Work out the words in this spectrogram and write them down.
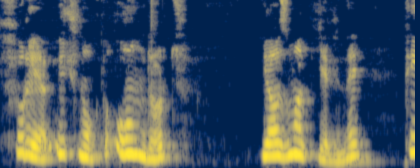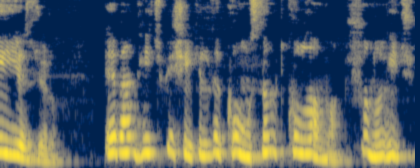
Şuraya 3.14 yazmak yerine pi yazıyorum. E ben hiçbir şekilde constant kullanmam. Şunu hiç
